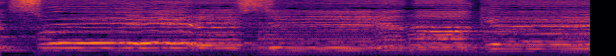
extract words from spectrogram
sweetest in the gale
